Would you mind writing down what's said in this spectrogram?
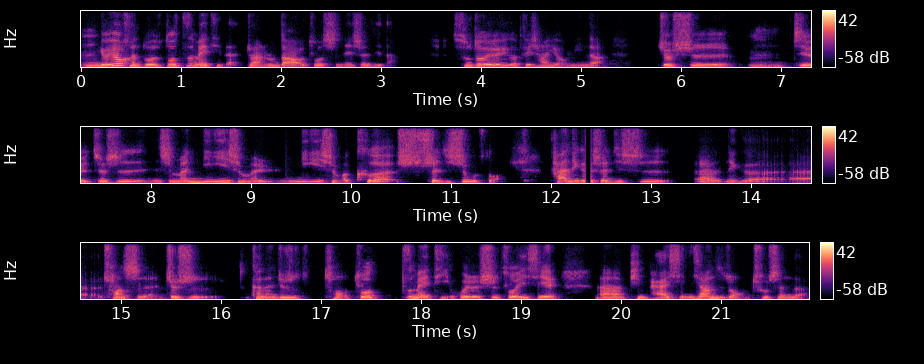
嗯，也有很多做自媒体的转入到做室内设计的。苏州有一个非常有名的，就是嗯，就就是什么倪什么倪什么克设计事务所，他那个设计师呃那个呃创始人就是可能就是从做自媒体或者是做一些呃品牌形象这种出身的，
